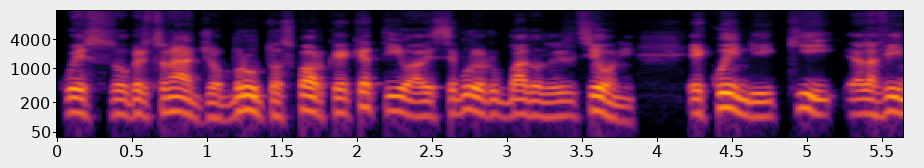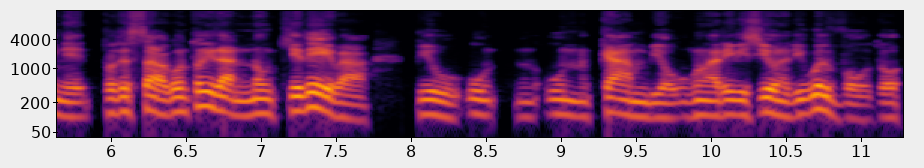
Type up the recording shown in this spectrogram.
questo personaggio brutto, sporco e cattivo avesse pure rubato le elezioni e quindi chi alla fine protestava contro l'Iran non chiedeva più un, un cambio, una revisione di quel voto,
